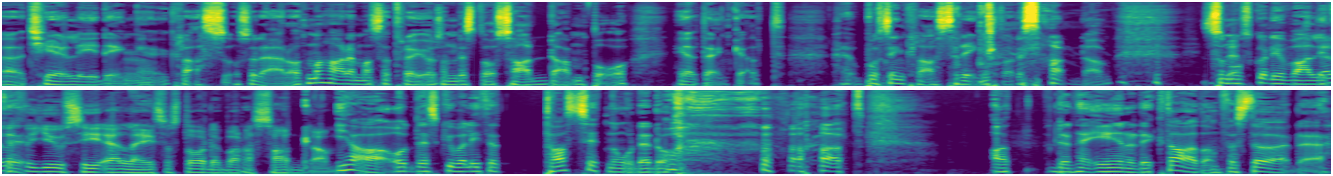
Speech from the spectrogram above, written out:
uh, cheerleading klass och sådär. Och att man har en massa tröjor som det står Saddam på helt enkelt. På sin klassring står det Saddam. Så nog skulle det vara Eller lite... för UCLA så står det bara Saddam. Ja, och det skulle vara lite tassigt nog det då att, att den här ena diktatorn förstörde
